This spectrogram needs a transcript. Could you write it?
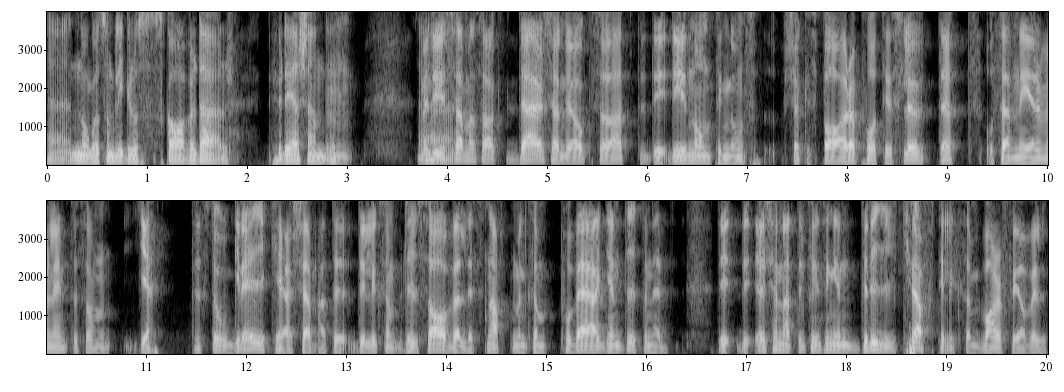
eh, något som ligger och skaver där. Hur det kändes. Mm. Men det är ju samma sak, där kände jag också att det, det är någonting de försöker spara på till slutet. Och sen är det väl inte sån jättestor grej kan jag känna. Att det, det liksom rivs av väldigt snabbt. Men liksom på vägen dit, den här, det, jag känner att det finns ingen drivkraft till liksom varför jag vill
